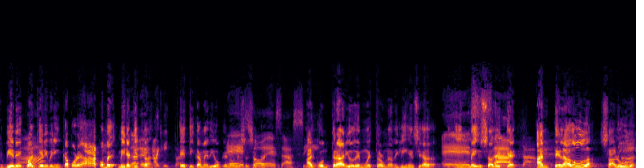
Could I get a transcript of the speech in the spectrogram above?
viene ah. cualquiera y brinca por ahí, ah, mira, aquí está. Ética me dijo que no Eso es así. Al contrario, demuestra una diligencia inmensa de que ante la duda, saluda.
